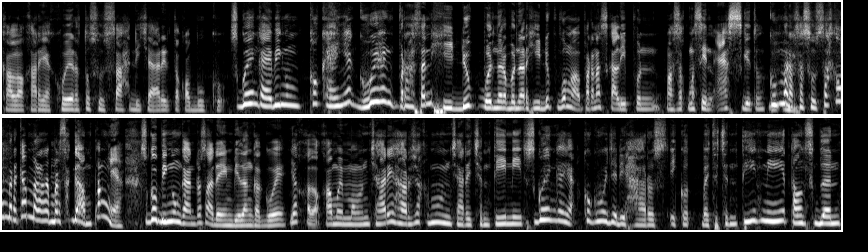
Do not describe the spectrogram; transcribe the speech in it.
kalau karya queer tuh susah dicari di toko buku. Terus gue yang kayak bingung, kok kayaknya gue yang perasaan hidup bener-bener hidup gue nggak pernah sekalipun masuk mesin es gitu. Gue merasa susah, kok mereka mer- merasa gampang ya. Terus gue bingung kan, terus ada yang bilang ke gue, ya kalau kamu mau mencari harusnya kamu mencari centini. Terus gue yang kayak, kok gue jadi harus ikut baca centini tahun 90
